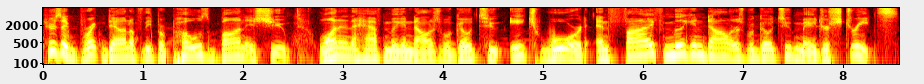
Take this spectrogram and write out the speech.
Here's a breakdown of the proposed bond issue. $1.5 million will go to each ward, and $5 million will go to major streets.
